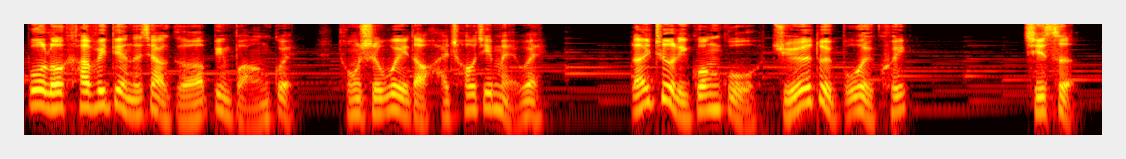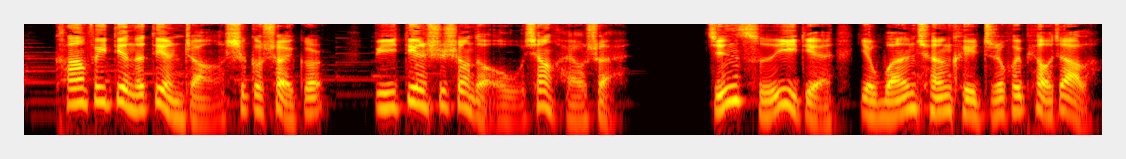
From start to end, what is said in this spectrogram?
菠萝咖啡店的价格并不昂贵，同时味道还超级美味，来这里光顾绝对不会亏。其次，咖啡店的店长是个帅哥。比电视上的偶像还要帅，仅此一点也完全可以值回票价了。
